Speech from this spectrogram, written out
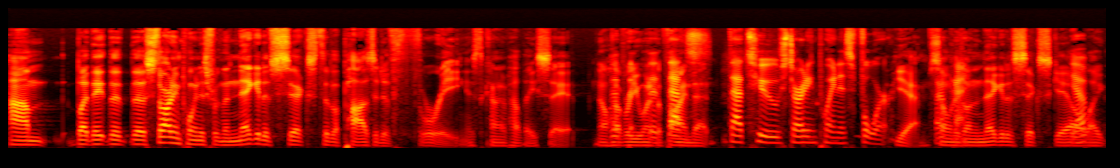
Um, but they, the the starting point is from the negative six to the positive three. Is kind of how they say it. Now, however you want to define that. That's who starting point is for. Yeah, someone who's Okay. on the negative six scale, Yep. Like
